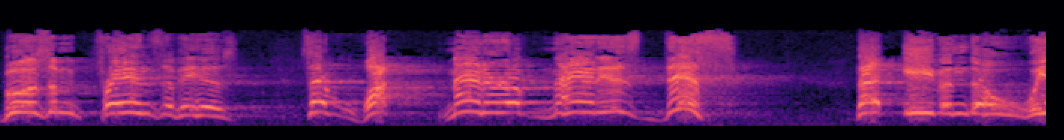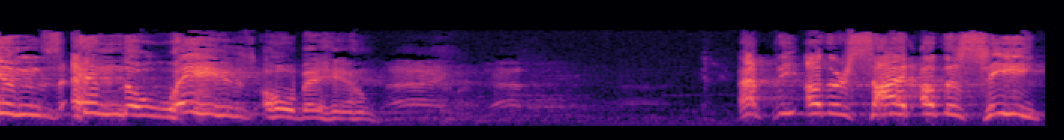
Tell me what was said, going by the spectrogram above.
bosom friends of his, said, What manner of man is this? That even the winds and the waves obey him. At the other side of the sea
